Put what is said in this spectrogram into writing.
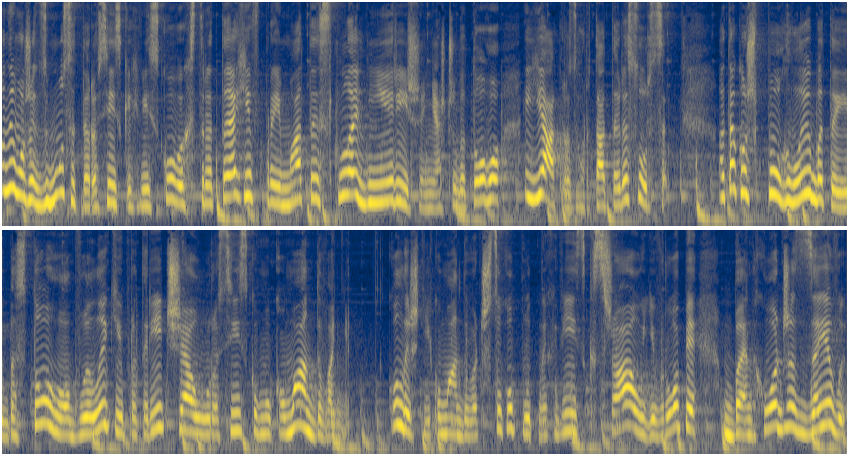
Вони можуть змусити російських військових стратегів приймати складні рішення щодо того, як розгортати ресурси, а також поглибити і без того великі протиріччя у російському командуванні. Колишній командувач сухопутних військ США у Європі Бен Ходжес заявив,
